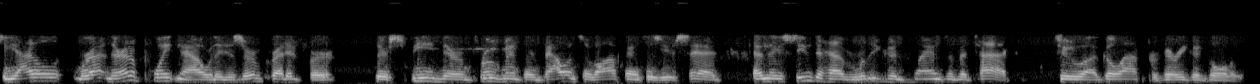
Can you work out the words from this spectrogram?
Seattle, we're at, they're at a point now where they deserve credit for their speed, their improvement, their balance of offense, as you said, and they seem to have really good plans of attack to uh, go after very good goalies.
